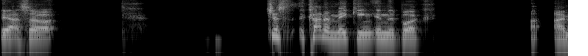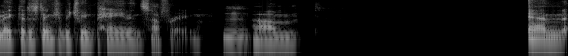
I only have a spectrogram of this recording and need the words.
Yeah, so just kind of making in the book, I- make the distinction between pain and suffering. Mm, Um, and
